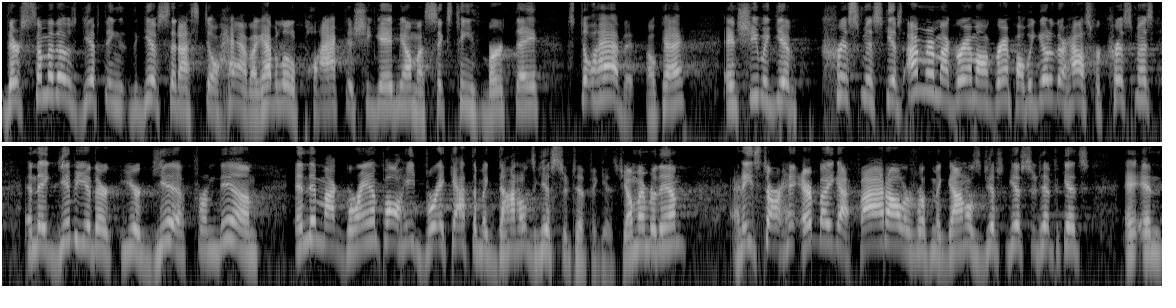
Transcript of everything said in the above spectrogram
There's some of those gifting the gifts that I still have. I have a little plaque that she gave me on my 16th birthday. Still have it, okay? And she would give Christmas gifts. I remember my grandma and grandpa, we go to their house for Christmas and they give you their, your gift from them. And then my grandpa, he'd break out the McDonald's gift certificates. Y'all remember them? And he'd start, everybody got $5 worth of McDonald's gift, gift certificates. And, and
